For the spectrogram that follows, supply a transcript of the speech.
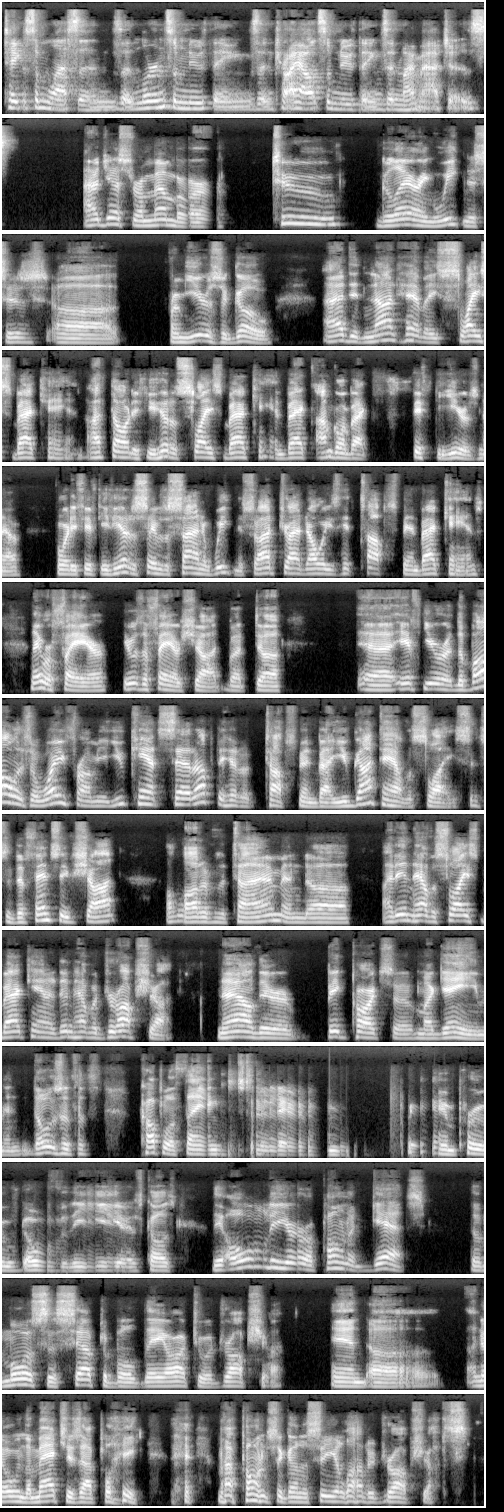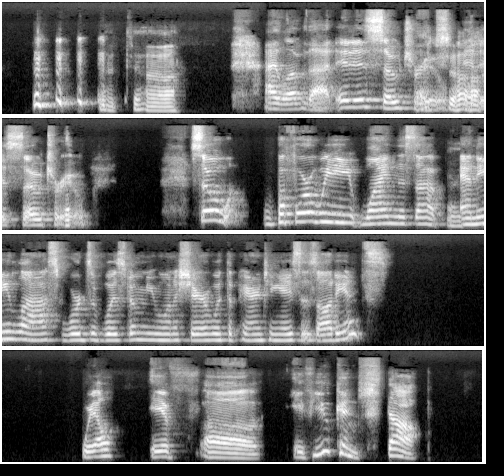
take some lessons and learn some new things and try out some new things in my matches. I just remember two glaring weaknesses uh, from years ago. I did not have a slice backhand. I thought if you hit a slice backhand back, I'm going back 50 years now, 40, 50. If you had to say it was a sign of weakness. So I tried to always hit top spin backhands. They were fair. It was a fair shot. But uh, uh, if you're the ball is away from you, you can't set up to hit a top spin back. You've got to have a slice. It's a defensive shot a lot of the time. And uh, I didn't have a slice backhand. I didn't have a drop shot. Now they're big parts of my game, and those are the couple of things that have improved over the years. Because the older your opponent gets, the more susceptible they are to a drop shot. And uh, I know in the matches I play, my opponents are going to see a lot of drop shots. but uh, I love that. It is so true. Uh, it is so true. So, before we wind this up, any last words of wisdom you want to share with the Parenting Aces audience? Well, if uh, if you can stop,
